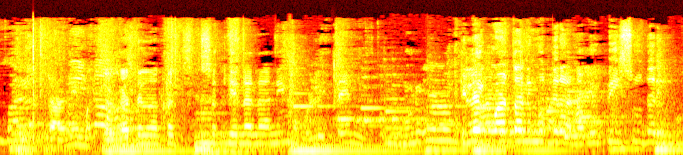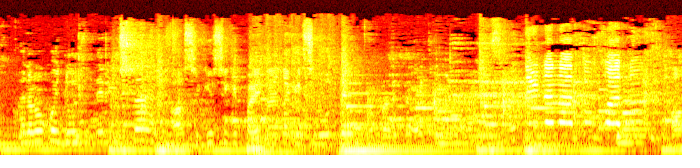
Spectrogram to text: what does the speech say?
magkagad lang tag sasakyan na nani mo ulit time. Kilay kwarta nimo dira na piso dali. Ano mo koy dulce diri sa? Ah sige sige pahit na tag suote. Buti na natong ka nun. Ah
